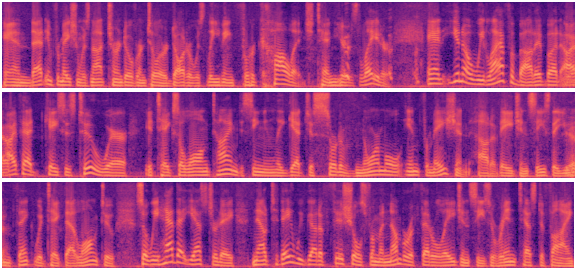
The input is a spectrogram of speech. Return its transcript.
and that information was not turned over until her daughter was leaving for college ten years later. And you know we laugh about it, but. I, I've had cases too where it takes a long time to seemingly get just sort of normal information out of agencies that you yeah. wouldn't think would take that long to. So we had that yesterday. Now today we've got officials from a number of federal agencies who are in testifying.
